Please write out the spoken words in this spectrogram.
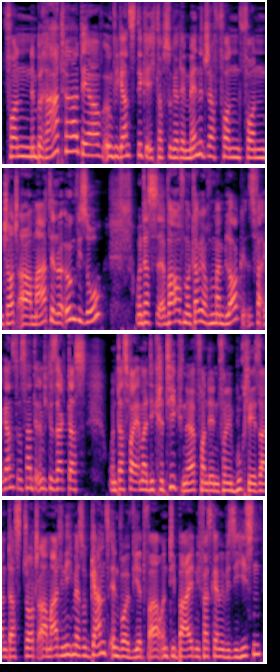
von einem Berater, der irgendwie ganz dicke, ich glaube sogar der Manager von von George R. R. Martin oder irgendwie so. Und das äh, war auf, glaube ich, auf meinem Blog. Es war ganz interessant. Der hat nämlich gesagt, dass und das war ja immer die Kritik ne von den von den Buchlesern, dass George R. R. Martin nicht mehr so ganz involviert war und die beiden, ich weiß gar nicht mehr, wie sie hießen.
